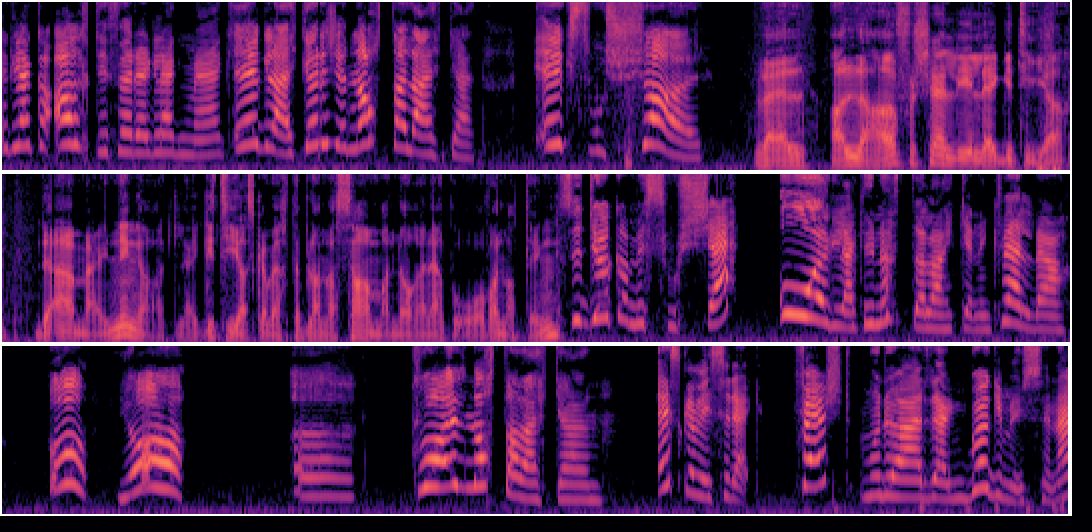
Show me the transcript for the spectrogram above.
Jeg leker alltid før jeg legger meg. Jeg leker ikke nattaleken. Jeg swosjer. Vel, alle har forskjellige leggetider. Det er meninga at leggetida skal bli blanda sammen når en er på overnatting. Så da kan vi swosje og leke nattaleken en kveld, da. Å, ja. Uh, hva er nattaleken? Jeg skal vise deg. Først må du ha regnbuemusene.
